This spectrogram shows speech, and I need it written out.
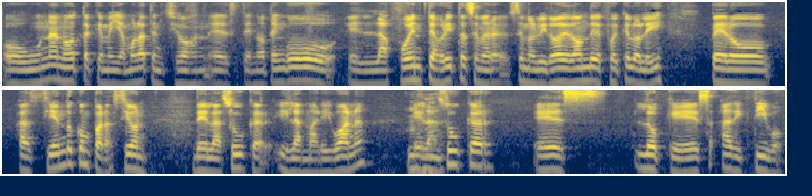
o una nota que me llamó la atención, este, no tengo el- la fuente ahorita, se me, se me olvidó de dónde fue que lo leí, pero haciendo comparación del azúcar y la marihuana, el azúcar es lo que es adictivo.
